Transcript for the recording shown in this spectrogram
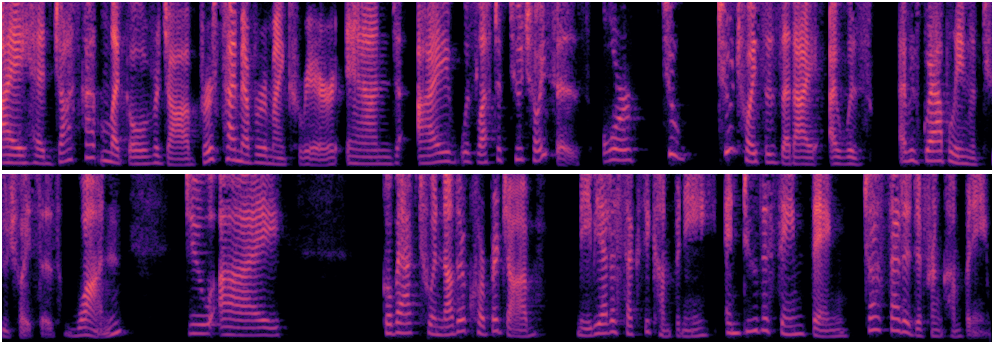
I had just gotten let go of a job, first time ever in my career, and I was left with two choices or two two choices that I I was I was grappling with two choices. One, do I go back to another corporate job, maybe at a sexy company, and do the same thing just at a different company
